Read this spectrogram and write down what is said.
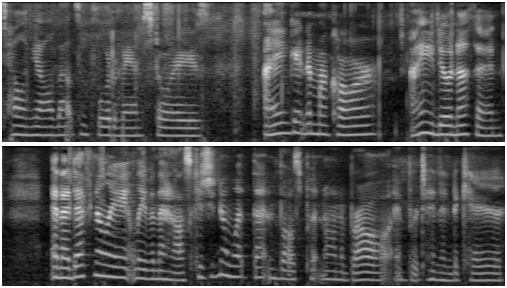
telling y'all about some Florida man stories I ain't getting in my car. I ain't doing nothing. And I definitely ain't leaving the house because you know what? That involves putting on a bra and pretending to care.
